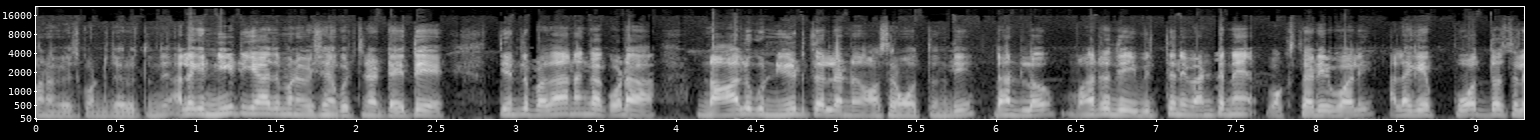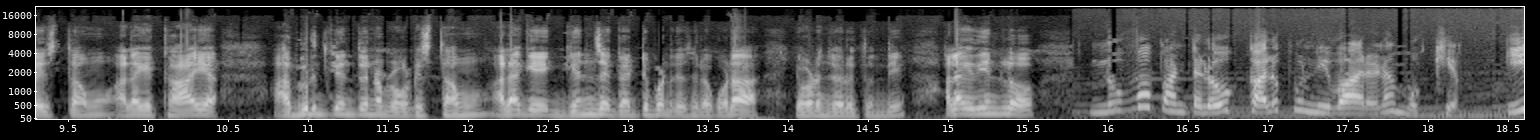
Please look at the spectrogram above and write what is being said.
మనం వేసుకోవడం జరుగుతుంది. అలాగే నీటి యాజమాన్య విషయానికి వచ్చినట్టయితే దీంట్లో ప్రధానంగా కూడా నాలుగు నీటి తల్లని అవసరం అవుతుంది. దాంట్లో మొదటిది విత్తన వెంటనే ఒకసారి ఇవ్వాలి. అలాగే పోత్ దశలో ఇస్తాము. అలాగే కాయ అభివృద్ధి చెందుతున్నప్పుడు ఒకటి ఇస్తాము. అలాగే గింజ గట్టిపడి దశలో కూడా ఇవ్వడం జరుగుతుంది. అలాగే దీంట్లో నువ్వు పంటలో కలుపు నివారణ ముఖ్యం. ఈ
